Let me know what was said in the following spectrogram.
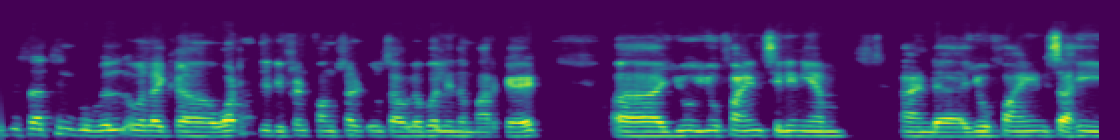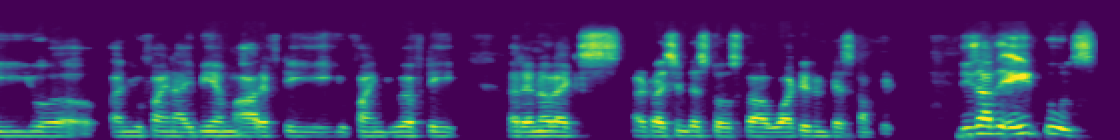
if you search in Google, or like uh, what are the different functional tools available in the market, uh, you you find Selenium, and uh, you find Sahi, you, uh, and you find IBM RFT, you find UFT, Ranorex, Tricentis Tosca, Watir and Test Complete. These are the eight tools.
